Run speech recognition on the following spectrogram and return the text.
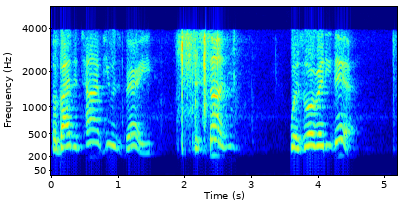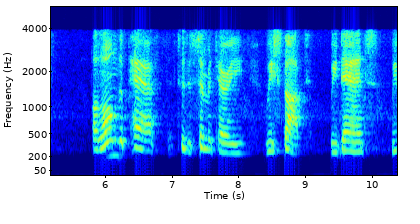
but by the time he was buried, the sun was already there. Along the path to the cemetery, we stopped, we danced, we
